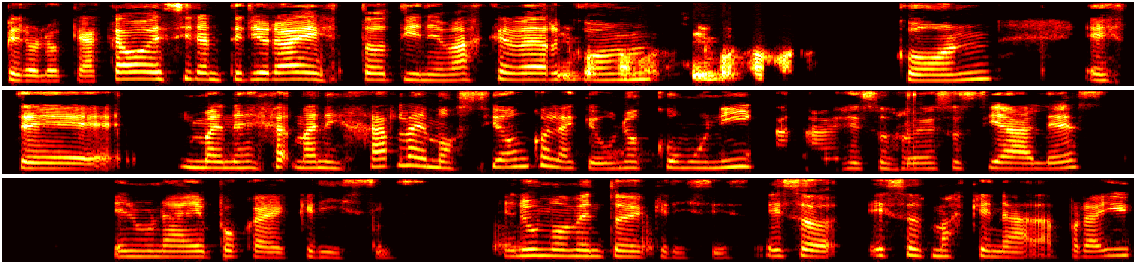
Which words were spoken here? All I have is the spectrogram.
pero lo que acabo de decir anterior a esto tiene más que ver con, con este, manejar la emoción con la que uno comunica a través de sus redes sociales en una época de crisis, en un momento de crisis. Eso, eso es más que nada. Por ahí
